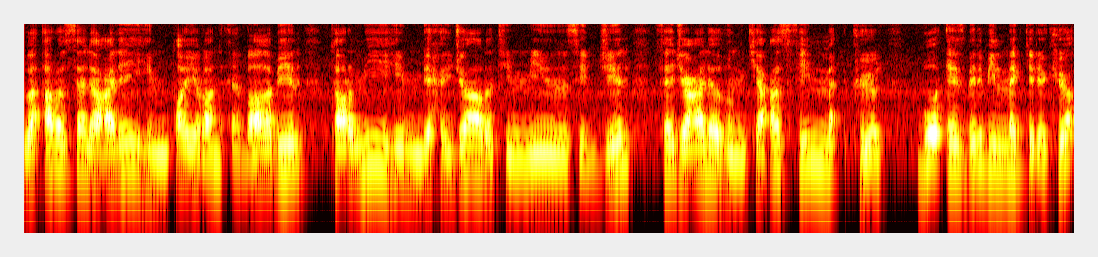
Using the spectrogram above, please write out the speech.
ve ersele aleyhim tayran ebabil tarmihim bi hicaretin min siccil fecealehum ke'asfin me'kül. Bu ezberi bilmek gerekiyor.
